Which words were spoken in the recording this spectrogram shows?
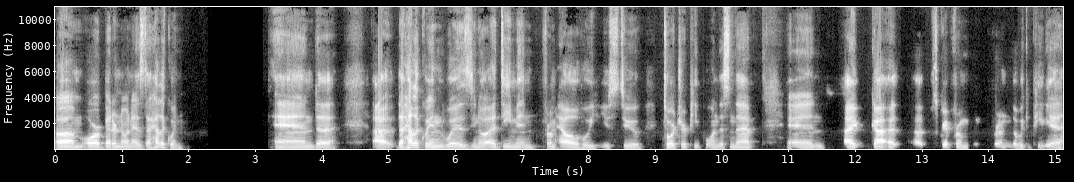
um, or better known as the Hellequin. And uh, uh, the Hellequin was, you know, a demon from hell who used to torture people and this and that. And I got a, a script from from the Wikipedia,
